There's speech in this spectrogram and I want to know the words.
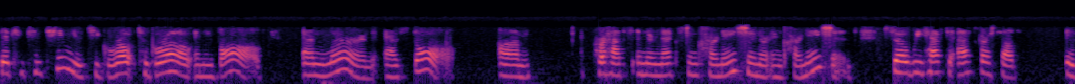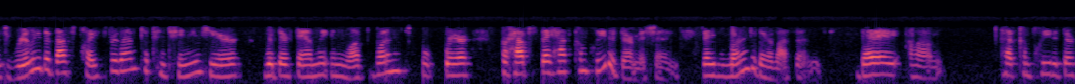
they can continue to grow to grow and evolve and learn as soul. Um, perhaps in their next incarnation or incarnations. So we have to ask ourselves, is really the best place for them to continue here with their family and loved ones where perhaps they have completed their mission. They've learned their lessons. They um, have completed their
